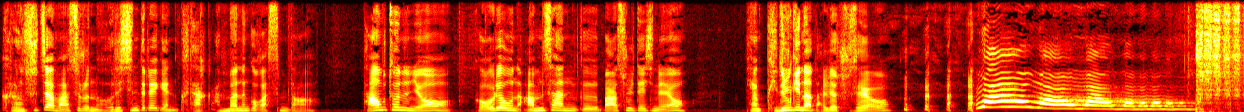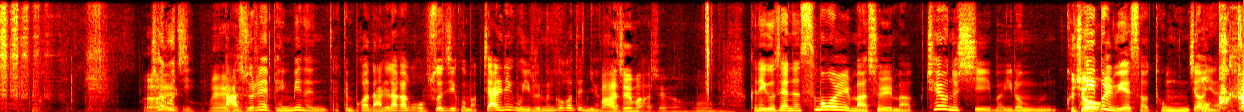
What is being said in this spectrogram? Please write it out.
그런 숫자 마술은 어르신들에겐 그닥 안 맞는 것 같습니다. 다음부터는요, 그 어려운 암산 그 마술 대신에요. 그냥 비둘기나 날려주세요. 최고지. 아 이고, 예. 마술의 백미는 하여튼 뭐가 날아가고 없어지고 막 잘리고 이러는 거거든요. 맞아요, 맞아요. 음. 근데 요새는 small 마술 막 최현우 씨 막 이런 그죠. 테이블 위에서 어, 동전이나 가까이서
